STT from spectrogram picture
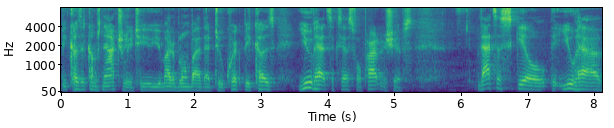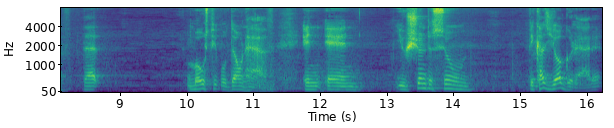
because it comes naturally to you. You might have blown by that too quick because you've had successful partnerships. That's a skill that you have that most people don't have, and and you shouldn't assume because you're good at it.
